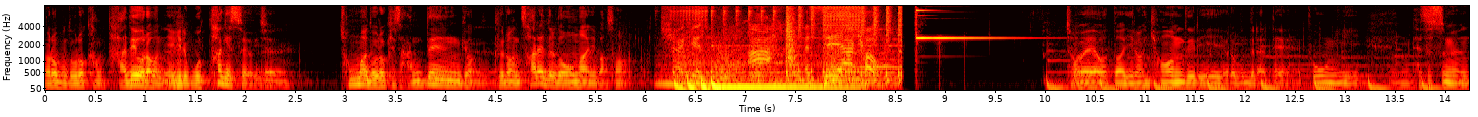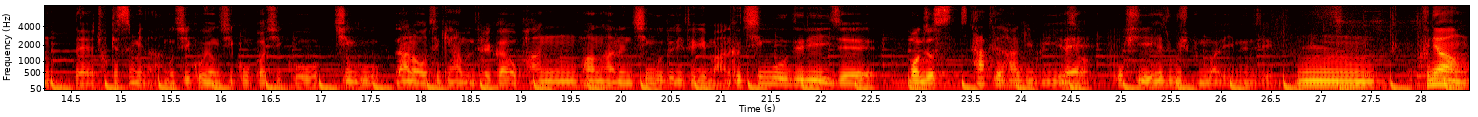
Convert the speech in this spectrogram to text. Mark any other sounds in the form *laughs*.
여러분 노력하면 다 돼요라고는 얘기를 못 하겠어요 이제. 네. 정말 노력해서 안 되는 겨- 그런 사례들 너무 많이 봐서. 저의 어떤 이런 경험들이 여러분들한테 도움이 됐었으면 네 좋겠습니다. 뭐 지코 형, 지코 오빠, 지코 친구. 나는 어떻게 하면 될까요? 방황하는 친구들이 되게 많아. 그 친구들이 이제 먼저 스타트하기 위해서 네. 혹시 해주고 싶은 말이 있는지. 음 그냥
